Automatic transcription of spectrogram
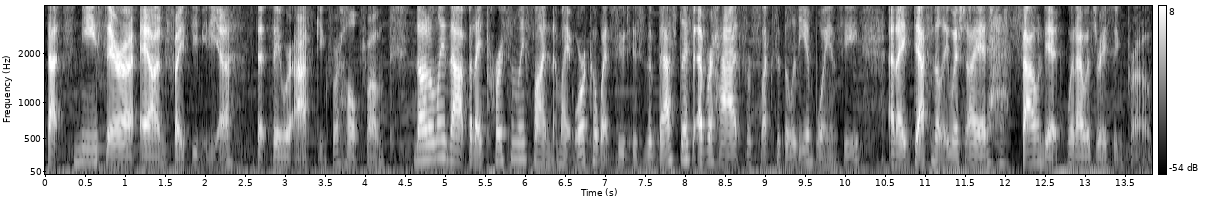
That's me, Sarah, and Feisty Media that they were asking for help from. Not only that, but I personally find that my Orca wetsuit is the best I've ever had for flexibility and buoyancy, and I definitely wish I had found it when I was racing pro.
